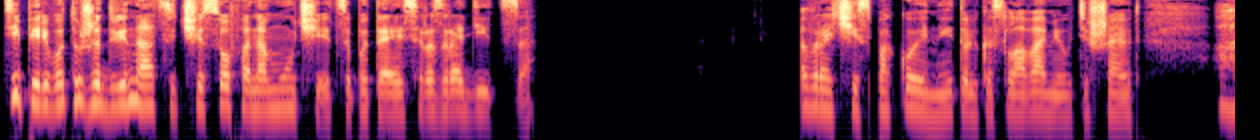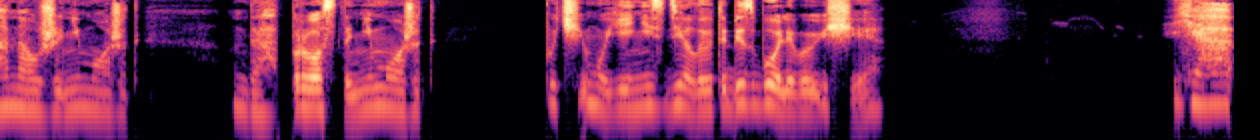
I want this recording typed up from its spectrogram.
теперь вот уже двенадцать часов она мучается, пытаясь разродиться. Врачи спокойны и только словами утешают, а она уже не может. Да, просто не может. Почему ей не сделают обезболивающее? «Я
